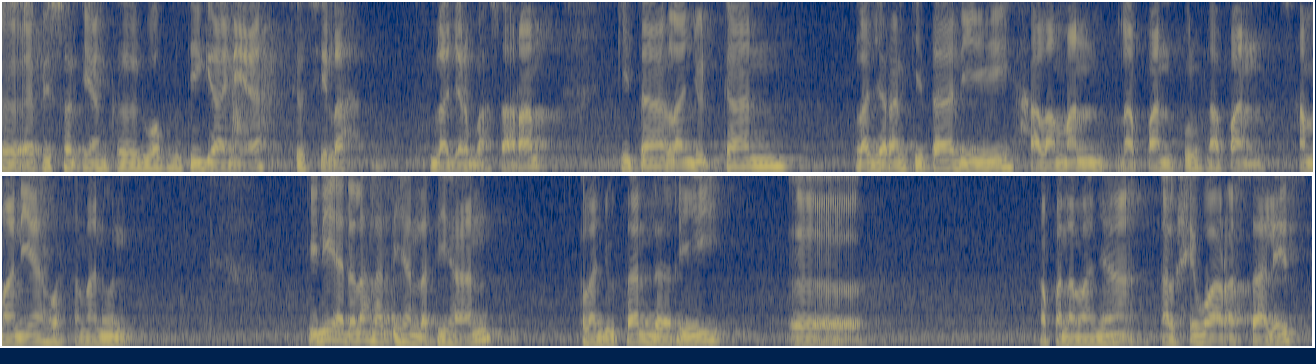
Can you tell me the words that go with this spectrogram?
eh, episode yang ke-23 ini ya, silsilah belajar bahasa Arab. Kita lanjutkan pelajaran kita di halaman 88 Samaniyah wa Samanun ini adalah latihan-latihan kelanjutan dari eh, apa namanya al-hiwar as-salis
